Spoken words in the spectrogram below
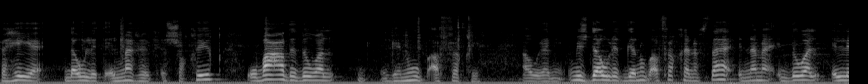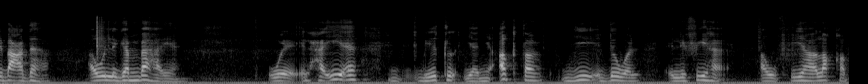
فهي دولة المغرب الشقيق وبعض دول جنوب أفريقيا. أو يعني مش دولة جنوب أفريقيا نفسها إنما الدول اللي بعدها أو اللي جنبها يعني. والحقيقة بيطلع يعني أكتر دي الدول اللي فيها أو فيها لقب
